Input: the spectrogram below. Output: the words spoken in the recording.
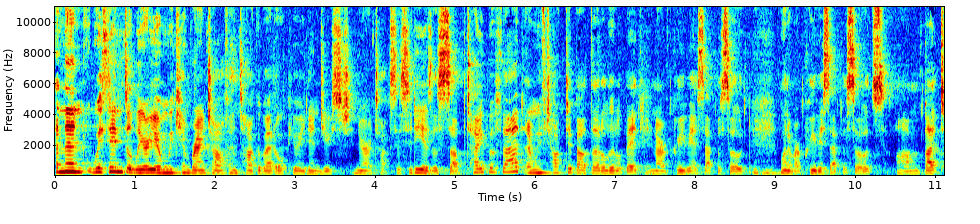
And then within delirium, we can branch off and talk about opioid induced neurotoxicity as a subtype of that. And we've talked about that a little bit in our previous episode, one of our previous episodes. Um, but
